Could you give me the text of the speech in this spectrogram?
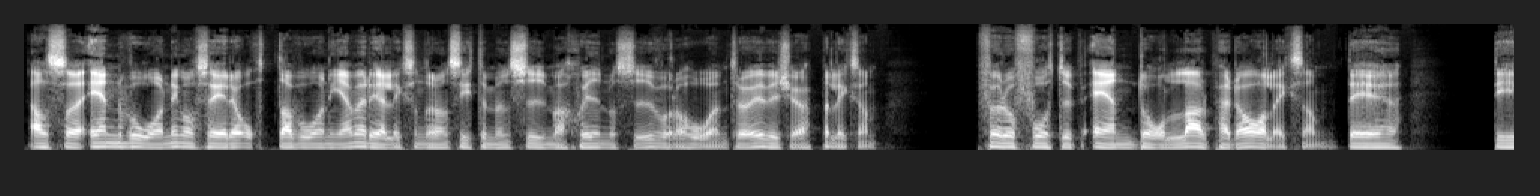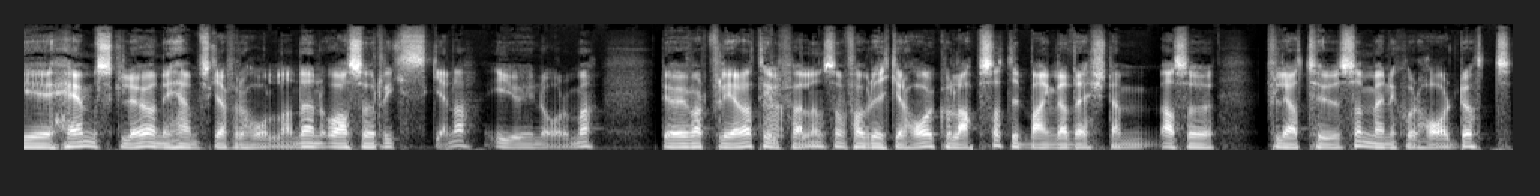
alltså en våning och så är det åtta våningar med det liksom där de sitter med en symaskin och syr våra hm tröjor vi köper liksom. För att få typ en dollar per dag liksom. Det, det är hemsk lön i hemska förhållanden och alltså riskerna är ju enorma. Det har ju varit flera tillfällen som fabriker har kollapsat i Bangladesh där alltså flera tusen människor har dött.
